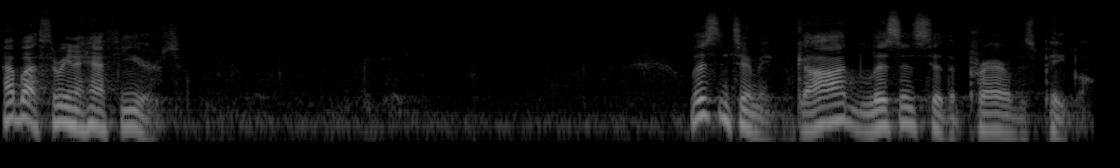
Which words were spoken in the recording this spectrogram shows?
How about three and a half years? Listen to me. God listens to the prayer of his people.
